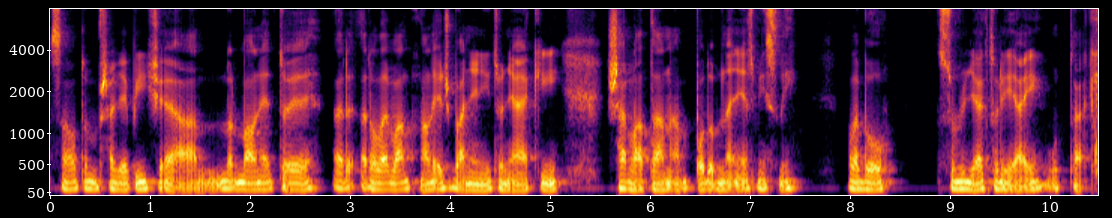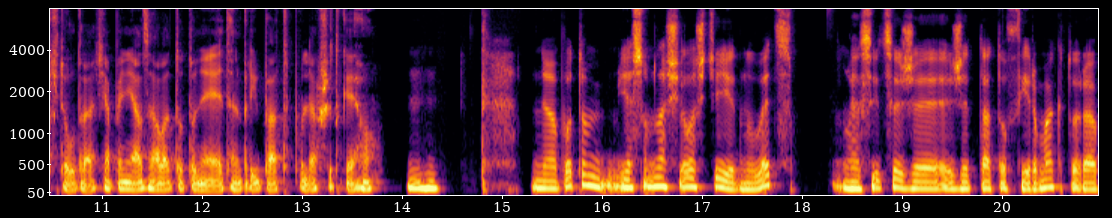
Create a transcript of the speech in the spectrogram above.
sa o tom všade píše a normálne to je re- relevantná liečba, není to nejaký šarlatán a podobné nezmysly. Lebo sú ľudia, ktorí aj u takýchto utratia peniaze, ale toto nie je ten prípad podľa všetkého. Mhm. No a potom ja som našiel ešte jednu vec. A síce, že, že táto firma, ktorá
